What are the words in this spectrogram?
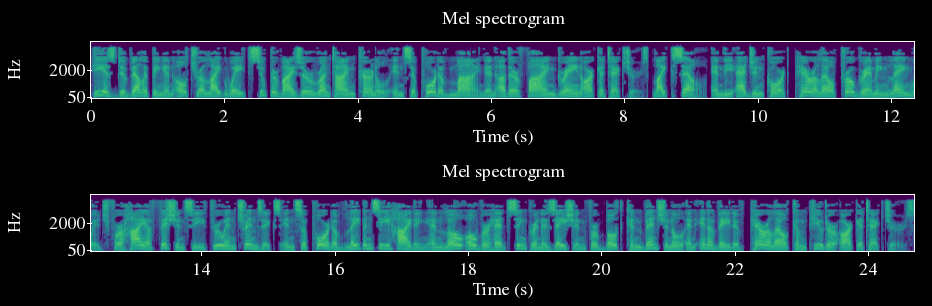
he is developing an ultra-lightweight supervisor runtime kernel in support of Mind and other fine-grain architectures like Cell and the Agincourt parallel programming language for high efficiency through intrinsics in support of latency hiding and low overhead synchronization for both conventional and innovative parallel computer architectures.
